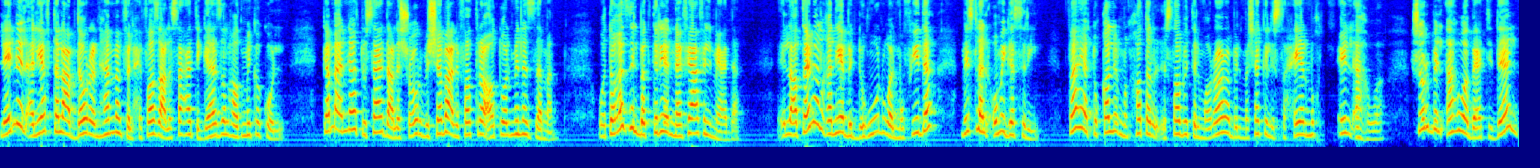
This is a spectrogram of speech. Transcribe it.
لأن الألياف تلعب دورا هاما في الحفاظ على صحة الجهاز الهضمي ككل كما أنها تساعد على الشعور بالشبع لفترة أطول من الزمن وتغذي البكتيريا النافعة في المعدة. الأطعمة الغنية بالدهون والمفيدة مثل الأوميجا 3 فهي تقلل من خطر إصابة المرارة بالمشاكل الصحية المختلفة القهوة. شرب القهوة باعتدال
